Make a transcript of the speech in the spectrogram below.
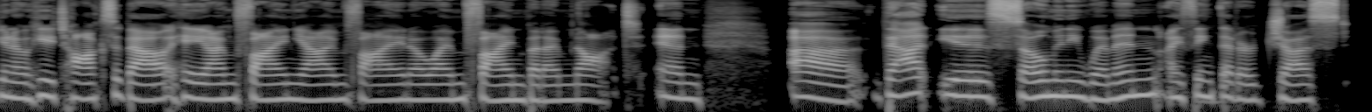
you know, he talks about, hey, I'm fine. Yeah, I'm fine. Oh, I'm fine, but I'm not. And uh, that is so many women, I think, that are just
